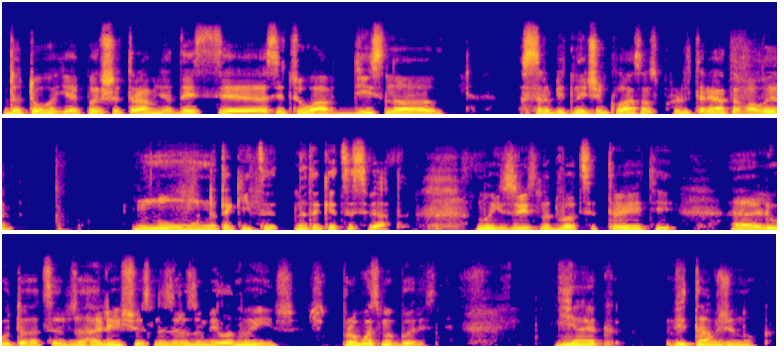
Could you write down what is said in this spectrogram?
До того я 1 травня десь е, асоціював дійсно з робітничим класом, з пролетаріатом, але ну, не, такі це, не таке це свято. Ну і, звісно, 23 е, лютого це взагалі щось незрозуміло, ну і інше. Про 8 березня. Я як вітав жінок,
